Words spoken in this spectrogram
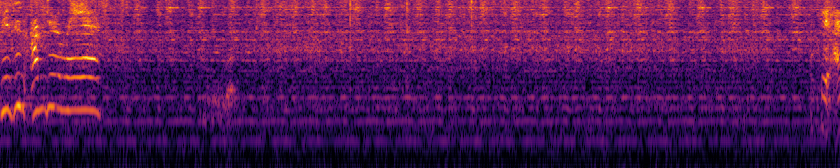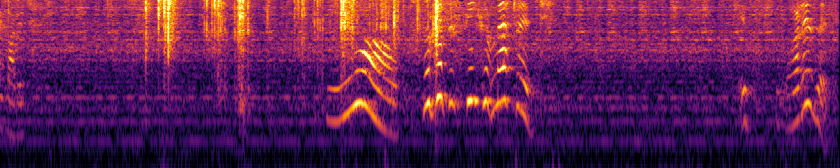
There's an underlayer. Okay, I got it. Whoa! Look, it's a secret message. It's what is it?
